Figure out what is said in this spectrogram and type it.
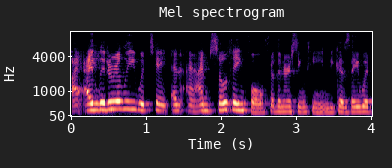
I, I literally would take and, and I'm so thankful for the nursing team because they would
